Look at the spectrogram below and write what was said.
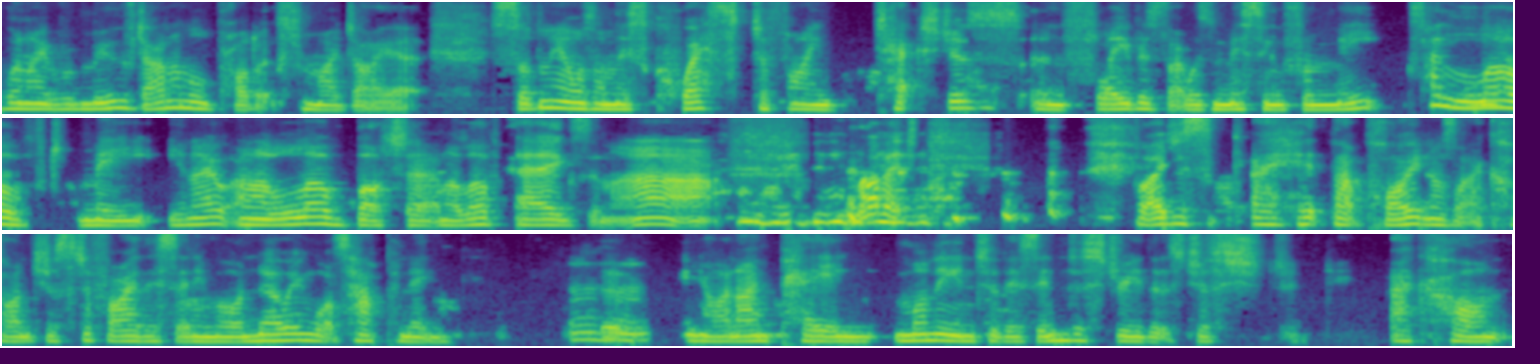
when I removed animal products from my diet, suddenly I was on this quest to find textures and flavors that I was missing from meat. Because I loved meat, you know, and I love butter and I love eggs and ah, love it. but I just I hit that point and I was like, I can't justify this anymore, knowing what's happening. Mm-hmm. Uh, you know, and I'm paying money into this industry that's just I can't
